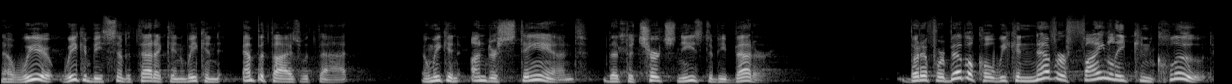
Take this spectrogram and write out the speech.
Now, we, we can be sympathetic and we can empathize with that, and we can understand that the church needs to be better. But if we're biblical, we can never finally conclude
